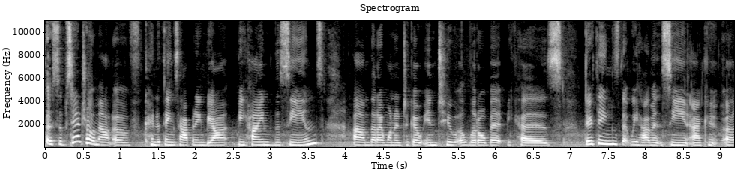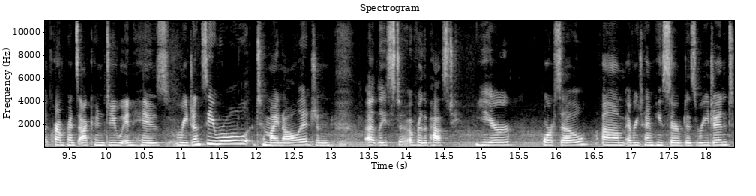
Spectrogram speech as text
a substantial amount of kind of things happening beyond behind the scenes um, that I wanted to go into a little bit because they're things that we haven't seen Haakon, uh, Crown Prince Haakon do in his regency role, to my knowledge, and at least over the past year or so, um, every time he served as regent.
